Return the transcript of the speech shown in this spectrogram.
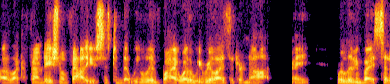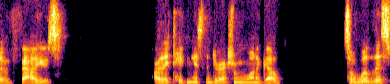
a, like a foundational value system that we live by, whether we realize it or not. Right? We're living by a set of values. Are they taking us in the direction we want to go? So will this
